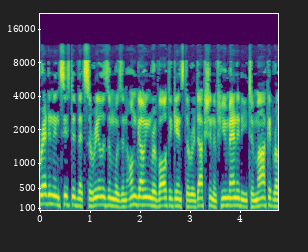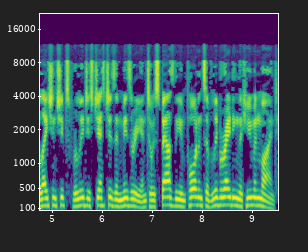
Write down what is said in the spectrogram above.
Breton insisted that surrealism was an ongoing revolt against the reduction of humanity to market relationships, religious gestures and misery and to espouse the importance of liberating the human mind.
